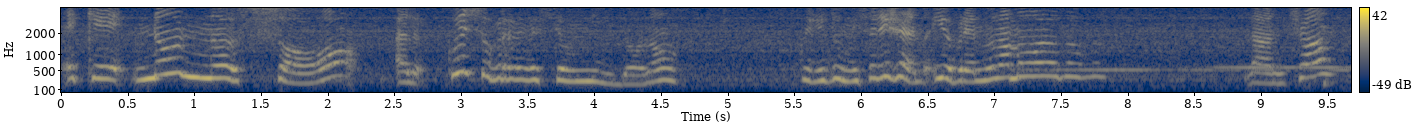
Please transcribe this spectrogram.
è che non so... Allora, questo credo che sia un nido, no? Quindi tu mi stai dicendo, io prendo una molotov, lancio.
